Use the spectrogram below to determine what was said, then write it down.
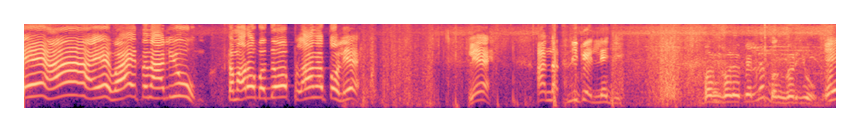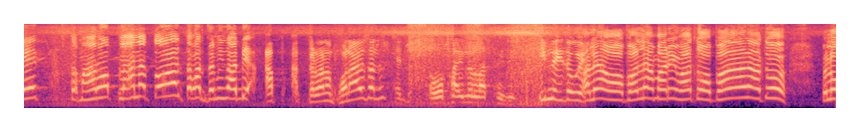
એ હા એ ભાઈ તને આલ્યું. તમારો બધો પ્લાન હતો લે. લે આ નથની પહેરી લેજી. બંગડીઓ પેલે બંગડીઓ એ તમારો પ્લાન હતો તમારી જમીનમાં બે કરવાનો ફોન આવ્યો છે ને? હવે ફાઇનલ વાત થઈ ગઈ. એમ નહીં તો ભલે ભલે મારી વાત પણ આ તો પેલો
